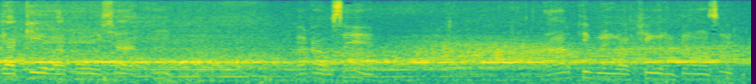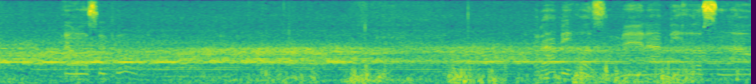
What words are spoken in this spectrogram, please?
Got killed by police shot. Mm. Like I was saying. A lot of people didn't got killed in Panama City. Panama City, But man. I be hustling all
